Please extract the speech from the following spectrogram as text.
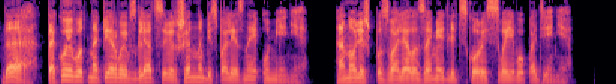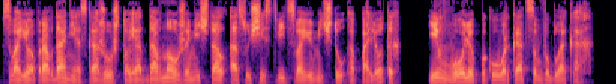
Да, такое вот на первый взгляд совершенно бесполезное умение. Оно лишь позволяло замедлить скорость своего падения. В свое оправдание скажу, что я давно уже мечтал осуществить свою мечту о полетах и в волю покувыркаться в облаках.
